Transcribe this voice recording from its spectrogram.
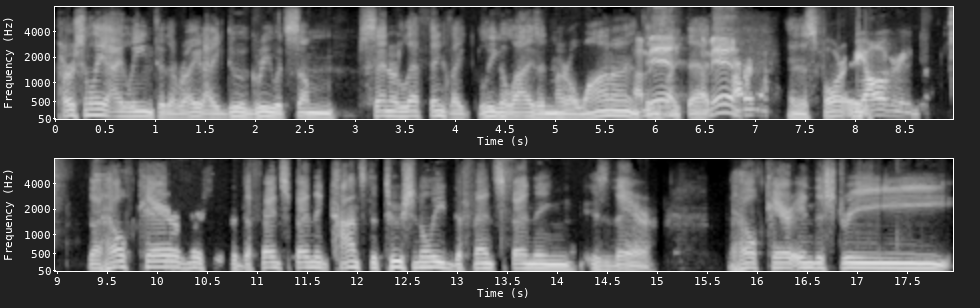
personally, I lean to the right. I do agree with some center left things like legalizing marijuana and I'm things in. like that. I'm in. And as far as We all agree. the health care versus the defense spending, constitutionally, defense spending is there. The healthcare industry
